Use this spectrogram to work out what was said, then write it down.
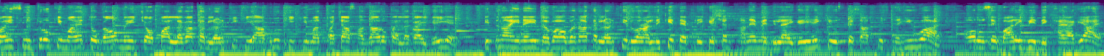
वहीं सूत्रों की माने तो गाँव में ही चौपाल लगाकर लड़की की आबरू की कीमत पचास हज़ार रूपए लगाई गई है। इतना ही नहीं दबाव बनाकर लड़की द्वारा लिखित एप्लीकेशन थाने में दिलाई गई है कि उसके साथ कुछ नहीं हुआ है और उसे बालिग भी दिखाया गया है।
